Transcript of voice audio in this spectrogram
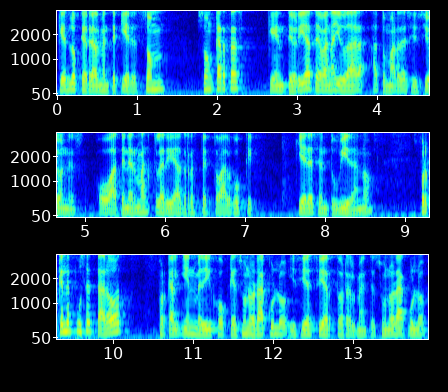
qué es lo que realmente quieres. Son son cartas que en teoría te van a ayudar a tomar decisiones o a tener más claridad respecto a algo que quieres en tu vida, ¿no? ¿Por qué le puse tarot? Porque alguien me dijo que es un oráculo y sí es cierto, realmente es un oráculo,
